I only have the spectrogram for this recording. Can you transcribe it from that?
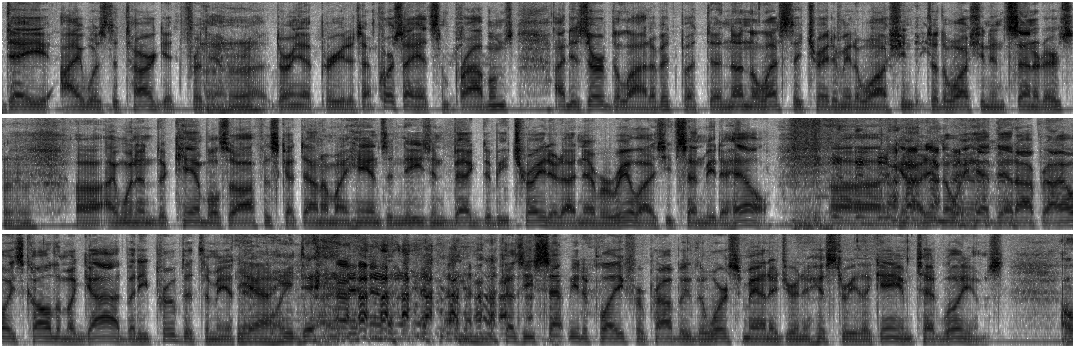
day. I was the target for them uh, during that period of time. Of course, I had some problems. I deserved a lot of it, but uh, nonetheless, they traded me to Washington to the Washington Senators. Uh, I went into Campbell's office, got down on my hands and knees, and begged to be traded. I never realized he'd send me to hell. Uh, you know, I didn't know he had that opera. I always called him a god, but he proved it to me at that Yeah, point he did. because he sent me to play for probably the worst manager in the history of the game, Ted Williams. Oh,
